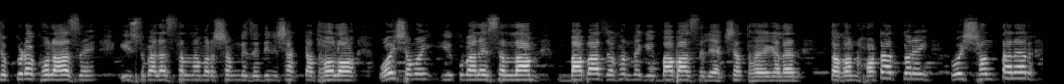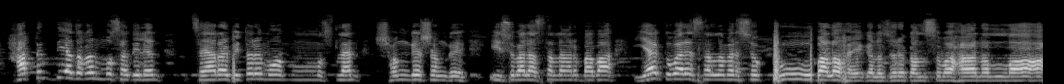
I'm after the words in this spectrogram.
চক্ষুটা খোলা আছে। ইসুফ আলাইসাল্লামের সঙ্গে যেদিন সাক্ষাৎ হলো, ওই সময় ইকুব আলাইসাল্লাম বাবা, যখন নাকি বাবা ছেলে একসাথে হয়ে গেলেন তখন হঠাৎ করে ওই সন্তানের হাতের দিয়ে যখন মুছা দিলেন, চেহারার ভিতরে মুসলেন সঙ্গে সঙ্গে ইসুফ আলাহ সাল্লামের বাবা ইয়াকুব আলাহ সাল্লামের চোখ খুব ভালো হয়ে গেল। যেরকম সুবাহান আল্লাহ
